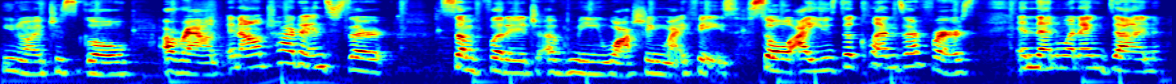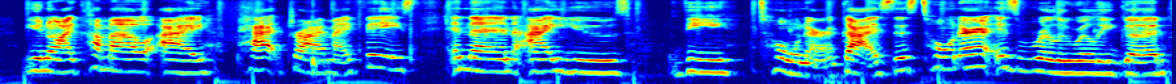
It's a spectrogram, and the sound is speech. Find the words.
you know, I just go around and I'll try to insert some footage of me washing my face. So I use the cleanser first and then when I'm done, you know, I come out, I pat dry my face and then I use the toner. Guys this toner is really really good.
